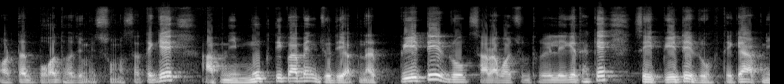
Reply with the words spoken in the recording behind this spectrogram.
অর্থাৎ বদ হজমের সমস্যা থেকে আপনি মুক্তি পাবেন। যদি আপনার পেটের রোগ সারা বছর ধরে লেগে থাকে, সেই পেটের রোগ থেকে আপনি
